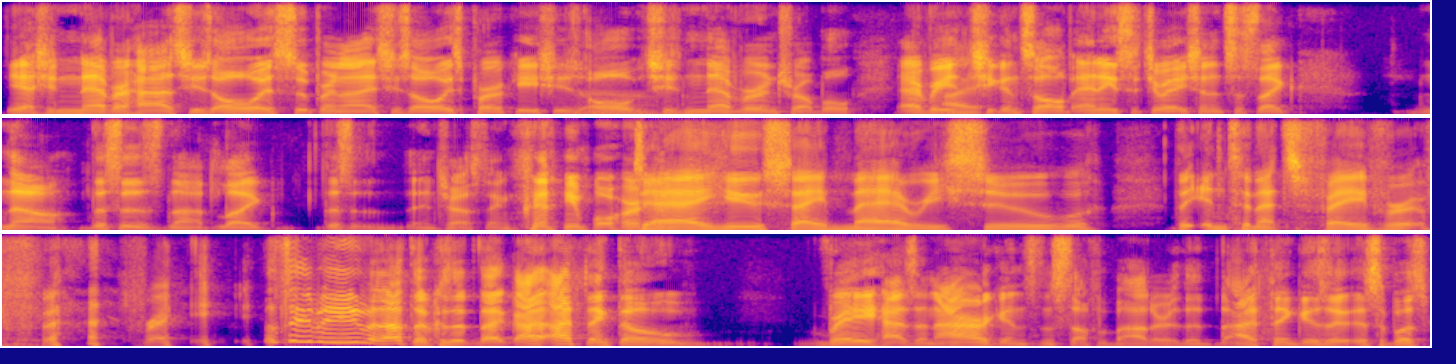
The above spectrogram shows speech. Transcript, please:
Yeah, she never has. She's always super nice. She's always perky. She's all. She's never in trouble. Every I- she can solve any situation. It's just like, no, this is not like this is interesting anymore. Dare you say Mary Sue, the internet's favorite phrase? Let's see, even that though, because like I, I think though, Rey has an arrogance and stuff about her that I think is is supposed.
